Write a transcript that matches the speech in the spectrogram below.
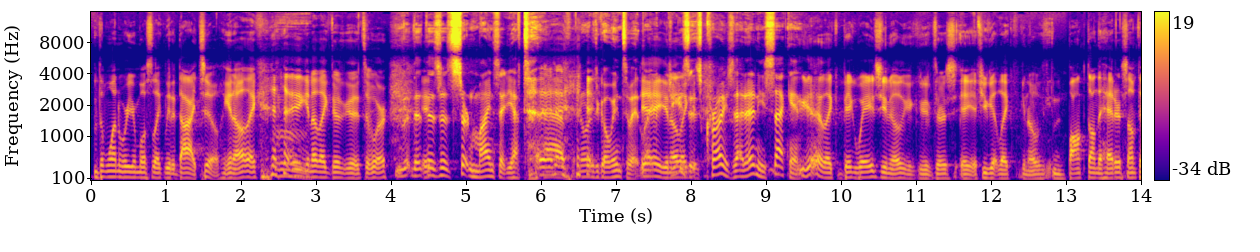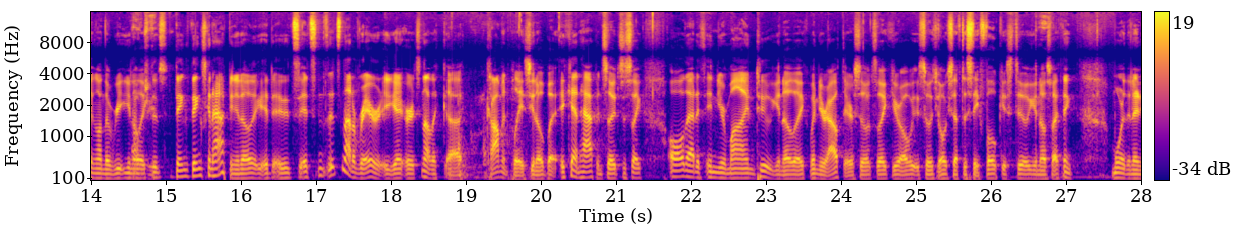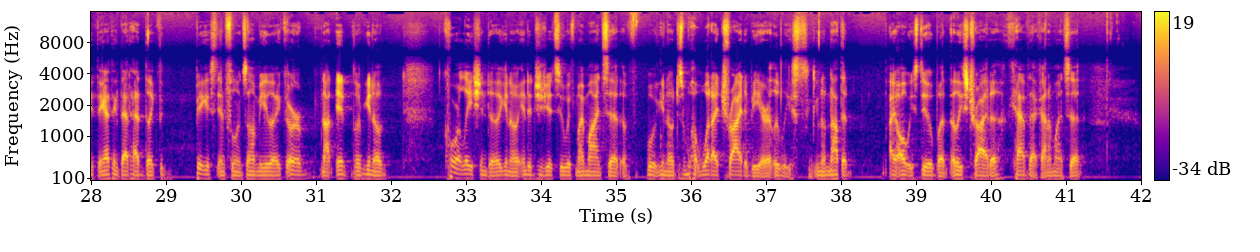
the one where you're most likely to die too. You know, like you know, like there's it's th- There's a certain mindset you have to have in order to go into it. Like, Yeah, you know, like- Jesus Christ, at any second. Yeah, like big waves. You know, you, there's if you get like you know bonked on the head or something on the re, you know Oh, like jeez. thing, things can happen. You know, it, it's it's it's not a rarity or it's not like uh, commonplace. You know, but it can happen. So it's just like all that is in your mind too. You know, like when you're out there. So it's like you're always so you always have to stay focused too. You know, so I think more than anything, I think that had like the biggest influence on me. Like or not, you know. correlation to you know into jiu-jitsu with my mindset of well, you know just what, what I try to be or at least you know not that I always do but at least try to have that kind of mindset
